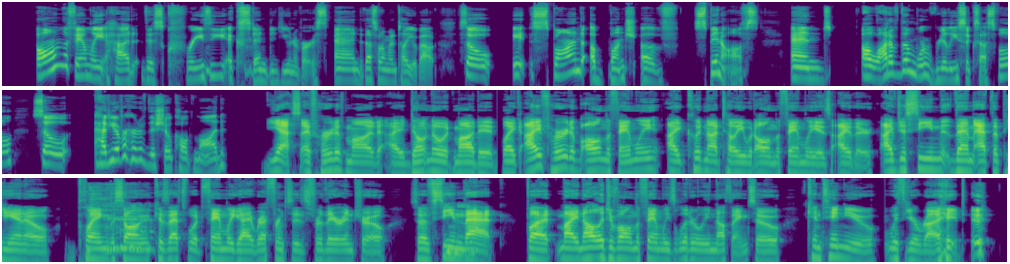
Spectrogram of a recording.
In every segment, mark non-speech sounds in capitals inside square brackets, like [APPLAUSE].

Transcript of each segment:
All in the Family had this crazy extended universe, and that's what I'm going to tell you about. So, it spawned a bunch of spin offs, and a lot of them were really successful. So, have you ever heard of this show called Maude? Yes, I've heard of Maude. I don't know what Maude is. Like, I've heard of All in the Family. I could not tell you what All in the Family is either. I've just seen them at the piano playing the song [LAUGHS] because that's what Family Guy references for their intro. So I've seen Mhm. that, but my knowledge of All in the Family is literally nothing. So continue with your [LAUGHS] ride.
